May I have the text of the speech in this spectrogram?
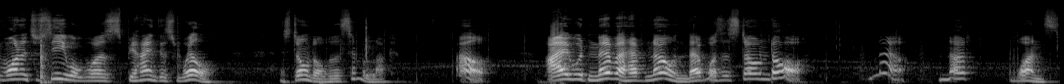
wanted to see what was behind this well. A stone door with a symbol lock. Oh, I would never have known that was a stone door. No, not once.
